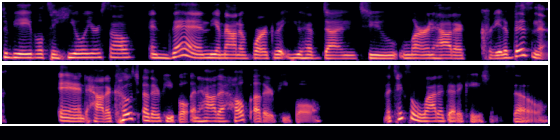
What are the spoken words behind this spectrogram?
to be able to heal yourself. And then the amount of work that you have done to learn how to create a business and how to coach other people and how to help other people. it takes a lot of dedication. So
